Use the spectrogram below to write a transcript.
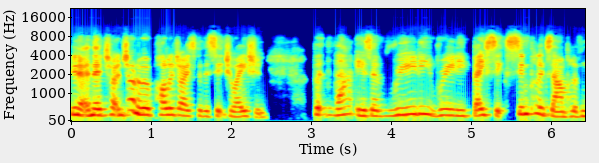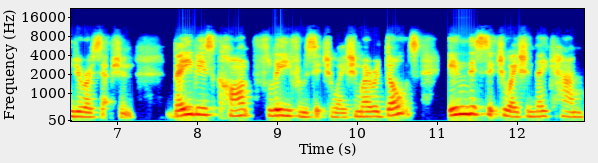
you know, and they're trying, trying to apologize for the situation. But that is a really, really basic, simple example of neuroception. Babies can't flee from a situation where adults in this situation they can.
